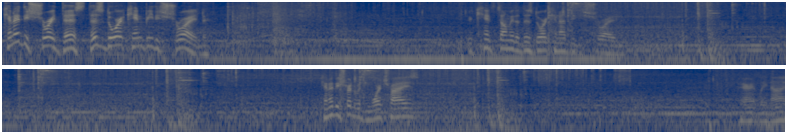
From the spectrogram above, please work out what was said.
Can I destroy this? This door can be destroyed. You can't tell me that this door cannot be destroyed. Can I with more tries? Apparently not.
